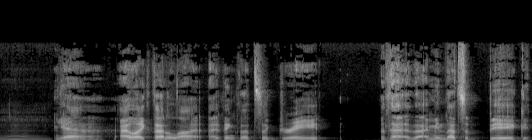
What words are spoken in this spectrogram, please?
Mm. Yeah, I like that a lot. I think that's a great that I mean that's a big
